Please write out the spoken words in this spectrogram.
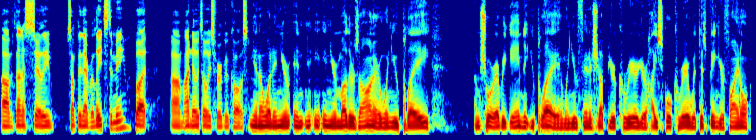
Um, it's not necessarily something that relates to me, but um, I know it's always for a good cause. You know what? In your in in your mother's honor, when you play, I'm sure every game that you play, and when you finish up your career, your high school career, with this being your final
